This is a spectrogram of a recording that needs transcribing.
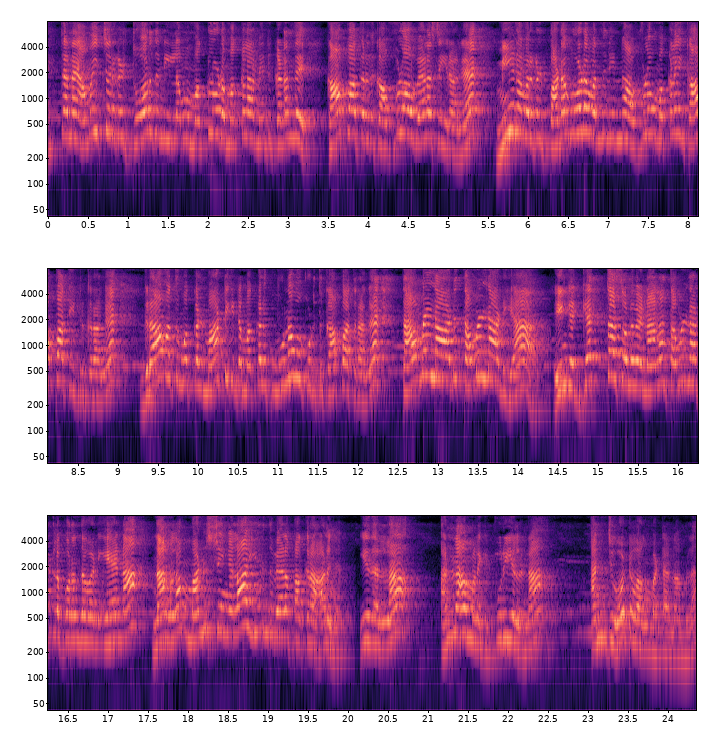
இத்தனை அமைச்சர்கள் தோர்தனி இல்லாம மக்களோட மக்களா நின்று கடந்து காப்பாத்துறதுக்கு அவ்வளவு வேலை செய்யறாங்க மீனவர்கள் படகோட வந்து நின்று அவ்வளவு மக்களையும் காப்பாத்திட்டு இருக்கிறாங்க. கிராமத்து மக்கள் மாட்டிக்கிட்ட மக்களுக்கு உணவு கொடுத்து காப்பாத்துறாங்க. தமிழ்நாடு தமிழ்நாடியா? இங்க கெத்தா சொல்லுவேன். நான்லாம் தமிழ்நாட்டுல பிறந்தவன். ஏன்னா நாங்கெல்லாம் மனுஷங்களா இருந்து வேலை பார்க்குற ஆளுங்க. இதெல்லாம் அண்ணாமலைக்கு புரியலைன்னா அஞ்சு ஓட்டு வாங்க மாட்டான் நாமளை.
